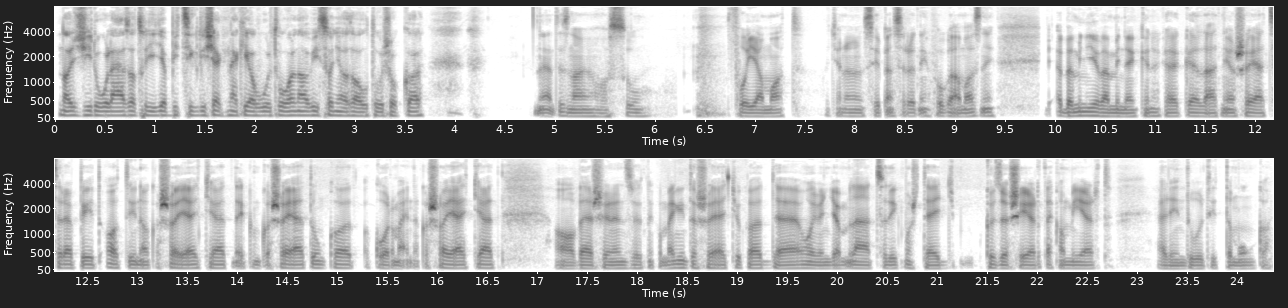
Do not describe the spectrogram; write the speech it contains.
nagy zsírólázat, hogy így a bicikliseknek javult volna a viszonya az autósokkal. Hát ez nagyon hosszú folyamat, hogyha nagyon szépen szeretnénk fogalmazni. Ebben nyilván mindenkinek el kell látni a saját szerepét, Attinak a sajátját, nekünk a sajátunkat, a kormánynak a sajátját, a versenyrendezőknek a megint a sajátjukat, de hogy mondjam, látszik most egy közös értek, amiért elindult itt a munka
